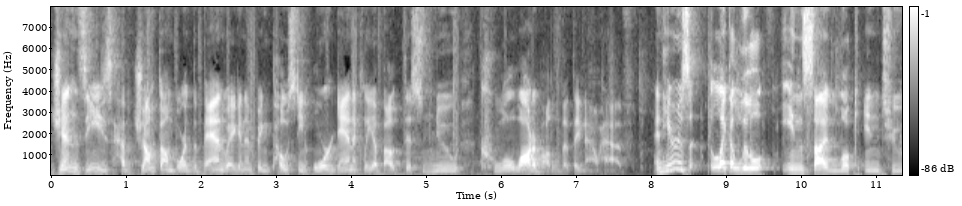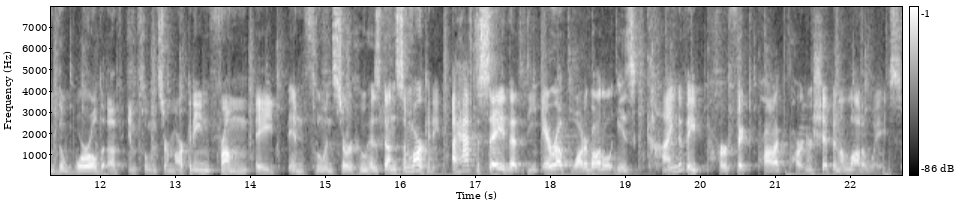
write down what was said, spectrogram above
Gen Zs have jumped on board the bandwagon and been posting organically about this new cool water bottle that they now have. And here's like a little inside look into the world of influencer marketing from a influencer who has done some marketing. I have to say that the AirUp water bottle is kind of a perfect product partnership in a lot of ways.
